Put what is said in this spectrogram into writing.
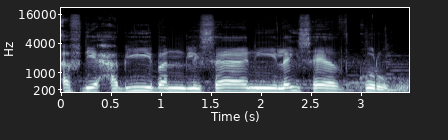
أفدي حبيبا لساني ليس يذكره.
